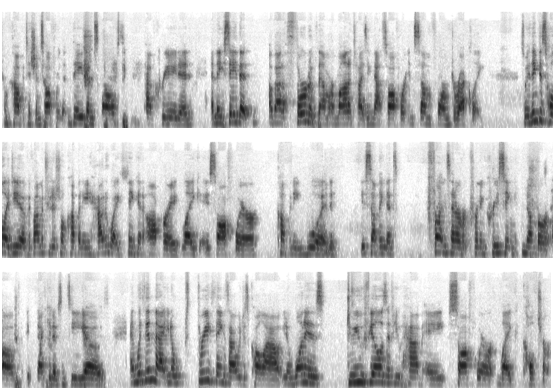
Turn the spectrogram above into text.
from competition, software that they themselves have created and they say that about a third of them are monetizing that software in some form directly. So I think this whole idea of if I'm a traditional company, how do I think and operate like a software company would is something that's front and center for an increasing number of executives and CEOs. And within that, you know, three things I would just call out. You know, one is do you feel as if you have a software like culture?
